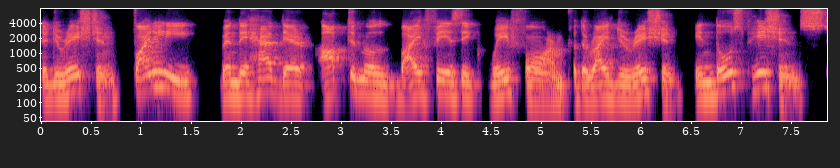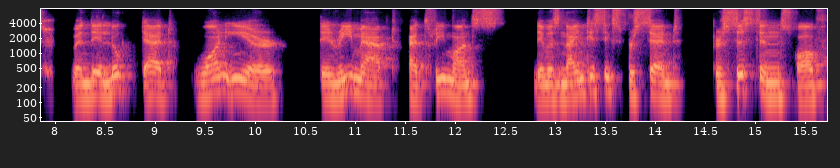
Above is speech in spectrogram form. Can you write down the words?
the duration. Finally, when they had their optimal biphasic waveform for the right duration, in those patients, when they looked at one year, they remapped at three months there was 96% persistence of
